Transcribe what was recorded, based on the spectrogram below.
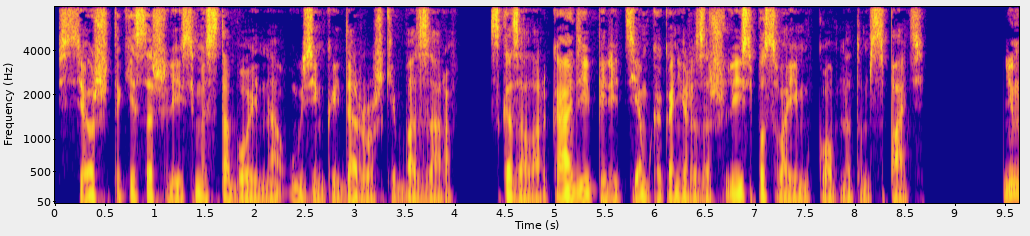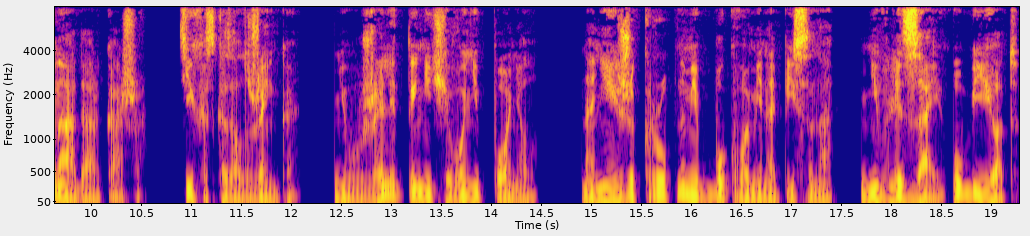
«Все ж таки сошлись мы с тобой на узенькой дорожке базаров», сказал Аркадий перед тем, как они разошлись по своим комнатам спать. «Не надо, Аркаша», — тихо сказал Женька. «Неужели ты ничего не понял? На ней же крупными буквами написано «Не влезай, убьет».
